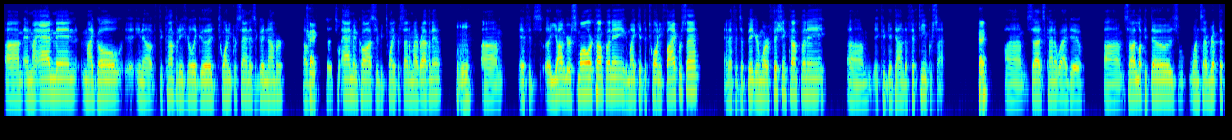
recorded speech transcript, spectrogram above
Um, and my admin, my goal, uh, you know, if the company's really good, twenty percent is a good number. Okay. The admin cost should be twenty percent of my revenue. Mhm. Um, if it's a younger, smaller company, you might get to twenty-five percent, and if it's a bigger, more efficient company, um, it could get down to fifteen percent. Okay. Um, so that's kind of what I do. Um, so I look at those once I rip the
